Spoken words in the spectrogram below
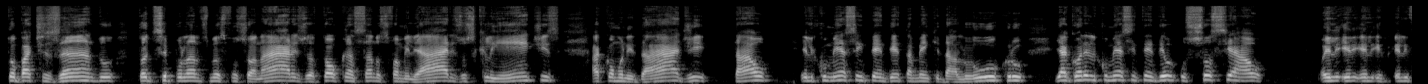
estou batizando, estou discipulando os meus funcionários, estou alcançando os familiares, os clientes, a comunidade, tal. Ele começa a entender também que dá lucro, e agora ele começa a entender o social. Ele, ele, ele,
